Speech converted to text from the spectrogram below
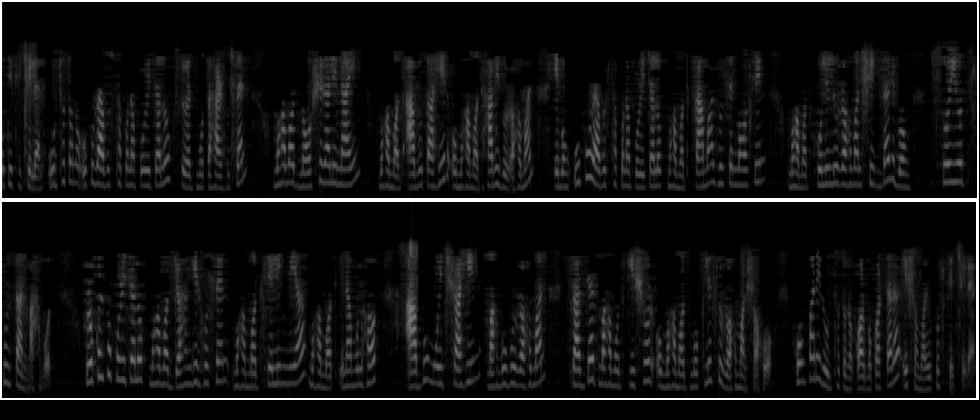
অতিথি ছিলেন ঊর্ধ্বতন উপব্যবস্থাপনা পরিচালক সৈয়দ মোতাহার হোসেন, মোহাম্মদ নওশির আলী নাইম মোহাম্মদ আবু তাহির ও মোহাম্মদ হাবিবুর রহমান এবং উপ ব্যবস্থাপনা পরিচালক মোহাম্মদ কামাল হোসেন মহসিন, মোহাম্মদ খলিলুর রহমান শিকদার এবং সৈয়দ সুলতান মাহমুদ। প্রকল্প পরিচালক মোহাম্মদ জাহাঙ্গীর হোসেন, মোহাম্মদ সেলিম মিয়া, মোহাম্মদ ইনামুল হক, আবু মুইদ শাহিন, মাহবুবুর রহমান সাজ্জাদ মাহমুদ কিশোর ও মোহাম্মদ মুখলিসুর রহমান সহ। কোম্পানির ঊর্ধ্বতন কর্মকর্তারা এ সময় উপস্থিত ছিলেন।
